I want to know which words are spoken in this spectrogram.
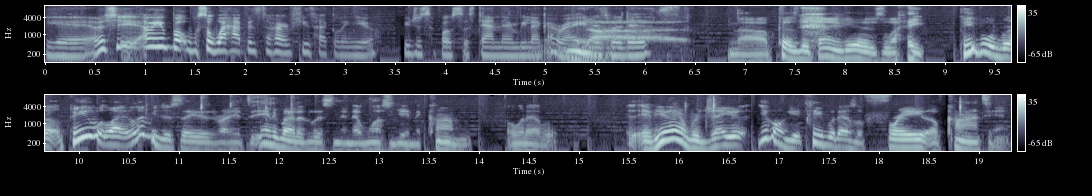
yeah, she. I mean, but so what happens to her if she's heckling you? You're just supposed to stand there and be like, "All right, nah, it is what it is." Nah, because the thing is, like, people, bro, people, like, let me just say this right here to anybody that's listening that wants to get in the comedy or whatever if you're in Virginia, you're gonna get people that's afraid of content,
